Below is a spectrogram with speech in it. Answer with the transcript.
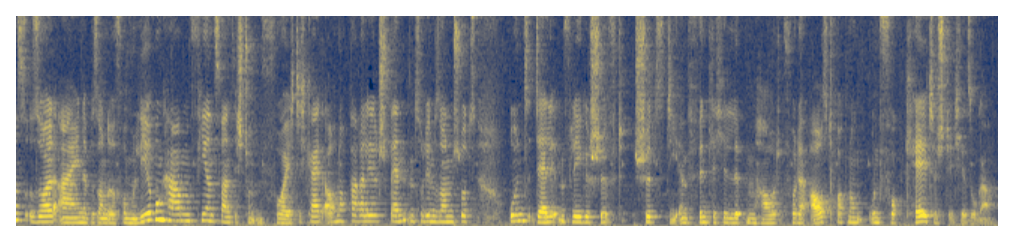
ist, soll eine besondere Formulierung haben. 24 Stunden Feuchtigkeit auch noch parallel spenden zu dem Sonnenschutz und der Lippenpflegestift schützt die empfindliche Lippenhaut vor der Austrocknung und vor Kälte steht hier sogar.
